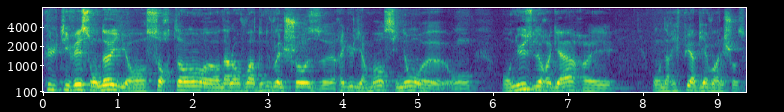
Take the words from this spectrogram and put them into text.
cultiver son œil en sortant, en allant voir de nouvelles choses régulièrement, sinon on use le regard et on n'arrive plus à bien voir les choses.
